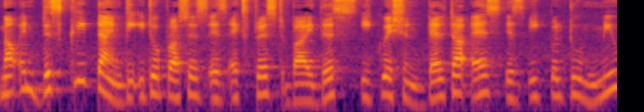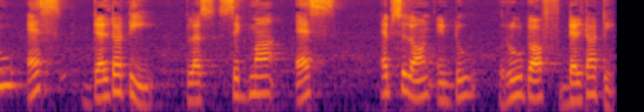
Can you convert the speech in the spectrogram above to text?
Now in discrete time, the Ito process is expressed by this equation delta S is equal to mu S delta T plus sigma S epsilon into root of delta T.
